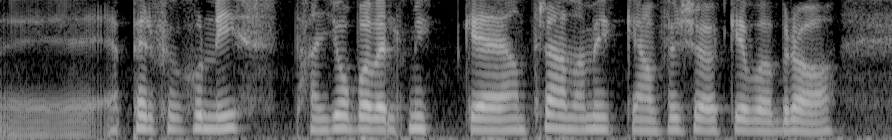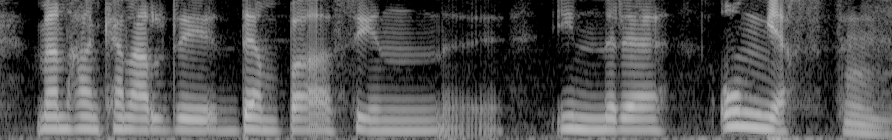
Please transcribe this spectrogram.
eh, är perfektionist. Han jobbar väldigt mycket. Han tränar mycket. Han försöker vara bra. Men han kan aldrig dämpa sin inre ångest. Mm.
